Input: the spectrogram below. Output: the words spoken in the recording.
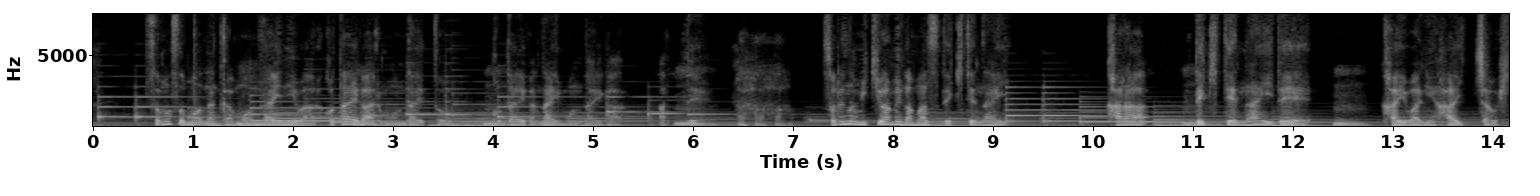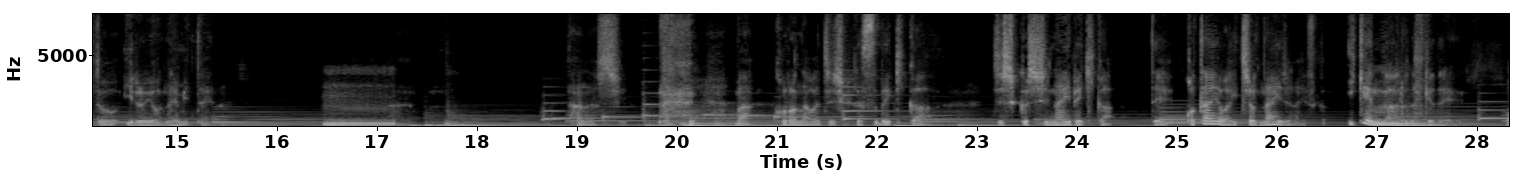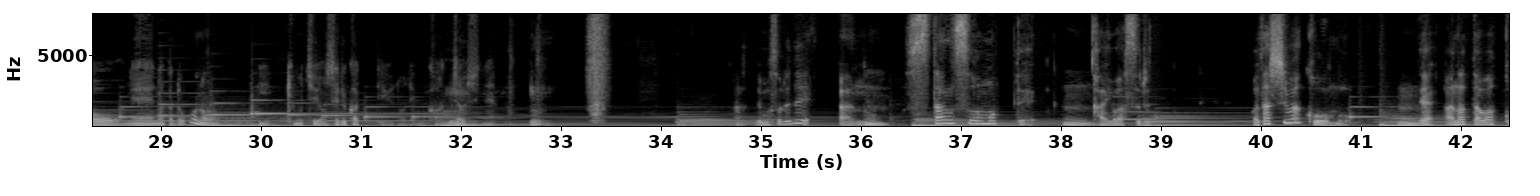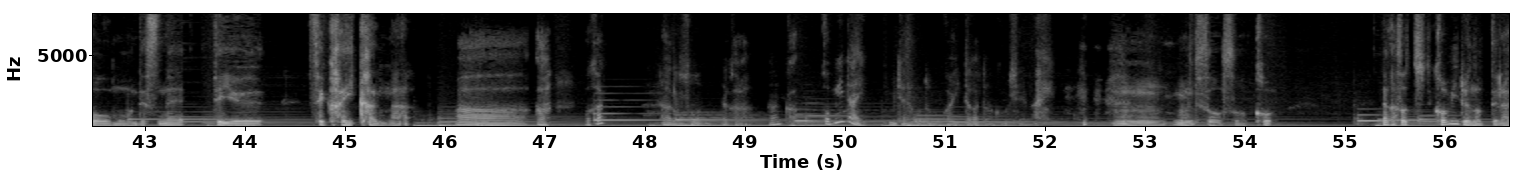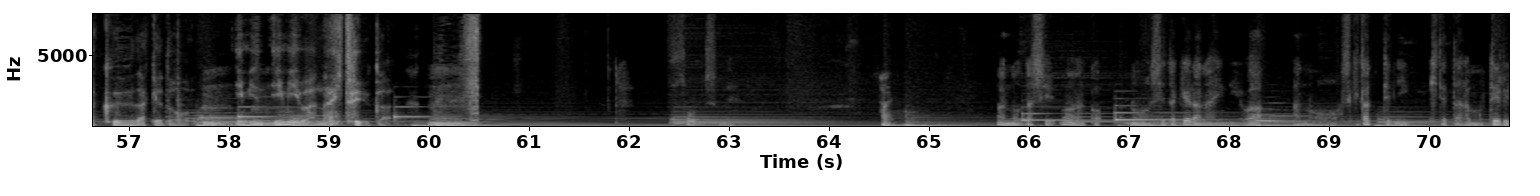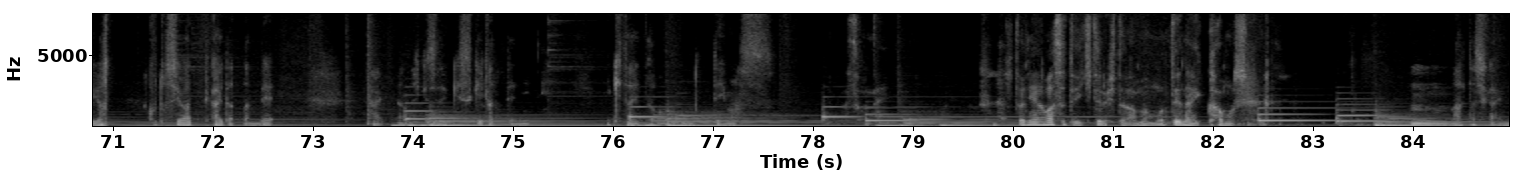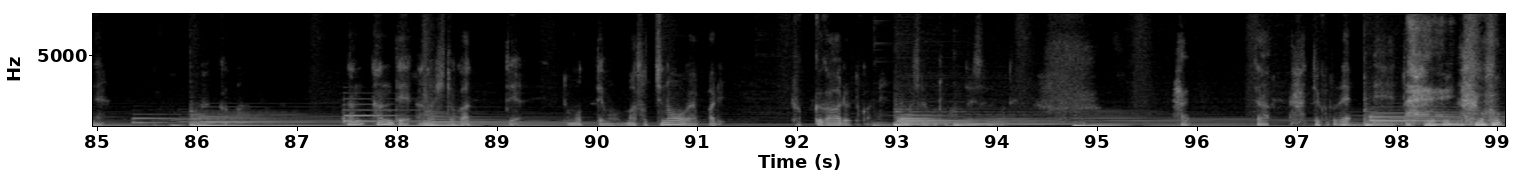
そもそもなんか問題には答えがある問題とうん答えがない問題があって、それの見極めがまずできてないから、うんできてないでうん。会話に入っちゃう人いるよねみたいなうーん。話。まあコロナは自粛すべきか自粛しないべきかって答えは一応ないじゃないですか。意見があるだけで。そうね。なんかどこのに気持ちを寄せるかっていうのでも変わっちゃうしね。うん、あでもそれであの、うん。スタンスを持ってうん。会話する。私はこう思う。うん。であなたはこう思うんですねっていう世界観が。ああ、あ、わかっあの、そう、だから、なんか、こびないみたいなことを僕は言いたかったのかもしれない。うん、うん、そうそうこなんかそっちこびるのって楽だけどうん意味、うん意味はないというかうん。そうですね。はい。あの、だし、まあなんか、あの、しいたけ占いには、あの、好き勝手に来てたらモテるよ、今年はって書いてあったんで、はい。あの、引き続き好き勝手に行きたいと思っています。そうね人に合わせて生きてる人はあんまモテないかもしれないうん、まあ確かにね。なんか、なんなんであの人がって思っても、まあそっちの方がやっぱりフックがあるとかね、そういうこともあったりするので。はい。じゃあ、ということで、えっ、と、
